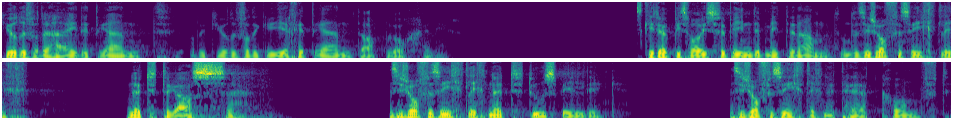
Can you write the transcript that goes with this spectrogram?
die Juden von der Heide trennt oder die Juden von der Griechen trennt, abgebrochen ist. Es gibt etwas, was uns verbindet miteinander. Und es ist offensichtlich nicht die Rasse. Es ist offensichtlich nicht die Ausbildung. Es ist offensichtlich nicht die Herkunft.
